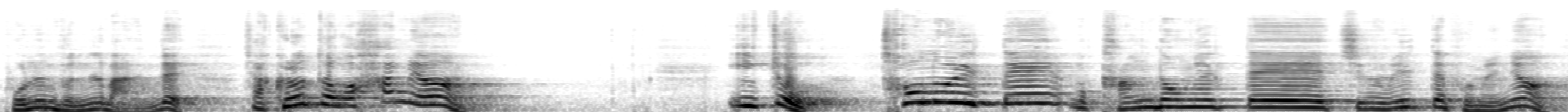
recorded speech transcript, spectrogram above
보는 분들 많은데, 자, 그렇다고 하면 이쪽 천호 일대, 뭐 강동 일대, 지금 일대 보면요.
